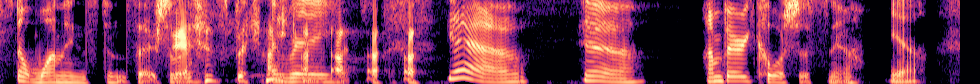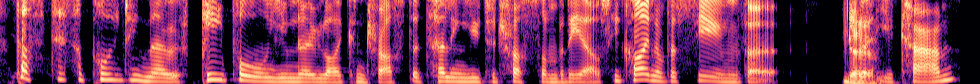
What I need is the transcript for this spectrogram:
It's not one instance actually it's been I really, yeah yeah i'm very cautious now yeah. That's disappointing though. If people you know, like, and trust are telling you to trust somebody else, you kind of assume that Yeah. that you can.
